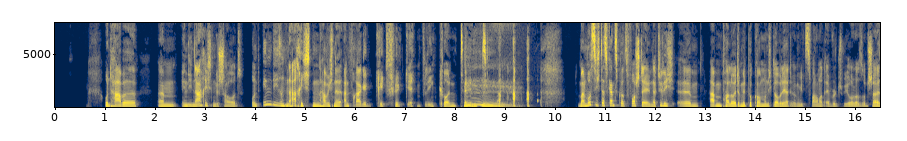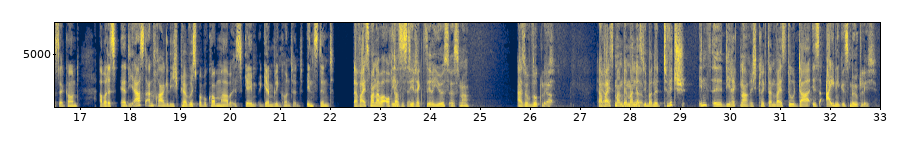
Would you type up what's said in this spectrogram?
und habe ähm, in die Nachrichten geschaut und in diesen Nachrichten habe ich eine Anfrage gekriegt für Gambling-Content. Hm. Man muss sich das ganz kurz vorstellen. Natürlich ähm, haben ein paar Leute mitbekommen und ich glaube, der hat irgendwie 200 Average View oder so ein Scheiß, der Account. Aber das, äh, die erste Anfrage, die ich per Whisper bekommen habe, ist Game, Gambling-Content. Instant. Da weiß man aber auch, dass es direkt seriös ist, ne? Also wirklich. Ja. Da Ja, weiß man, wenn und, man das ähm, über eine Twitch in, äh, Direktnachricht kriegt, dann weißt du, da ist einiges möglich.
